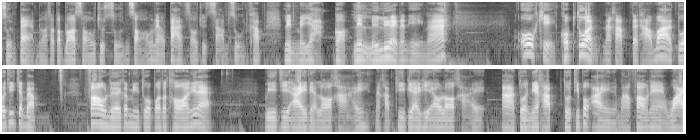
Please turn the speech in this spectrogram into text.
2.08 เนาะสต็อปลอส2.02 แนวต้าน 2.30 ครับ เล่นไม่ยากก็เล่นเรื่อยๆ นั่นเองนะ โอเค ครบถ้วนนะครับ แต่ถามว่าตัวที่จะแบบ เฝ้าเนยก็มีตัวปตทนี่แหละ VGI เนี่ยรอขายนะครับ TPIPL รอขายอ่าตัวนี้ครับ ตัว Triple I เนี่ยมาเฝ้าแน่ไว้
